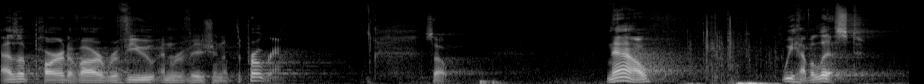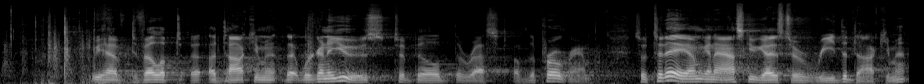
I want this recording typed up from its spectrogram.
as a part of our review and revision of the program. So, now we have a list. We have developed a, a document that we're going to use to build the rest of the program. So, today I'm going to ask you guys to read the document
